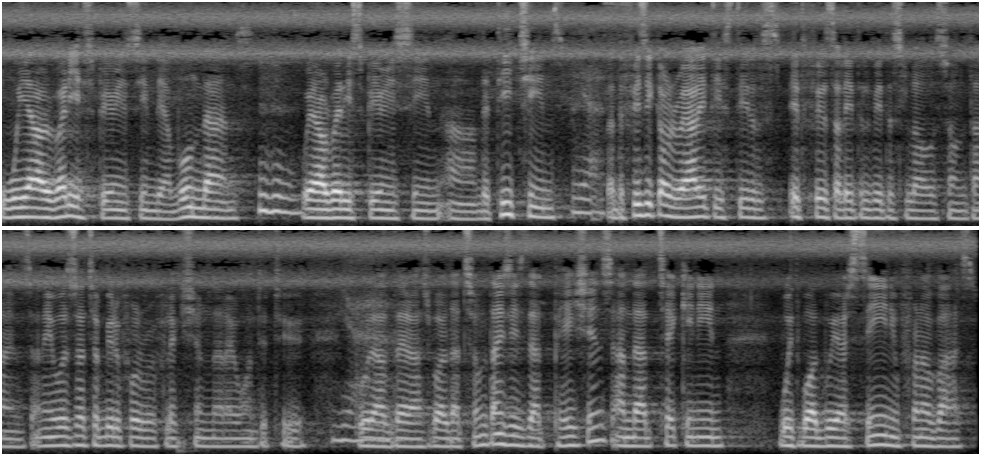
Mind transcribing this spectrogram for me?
we are already experiencing the abundance, we are already experiencing uh, the teachings, Yes. but the physical reality still it feels a little bit slow sometimes. And it was such a beautiful reflection that I wanted to put out there as well. That sometimes it's that patience and that checking in with what we are seeing in front of us,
